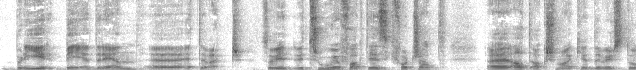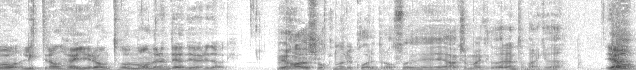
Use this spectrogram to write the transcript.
blir bedre igjen eh, etter hvert. Så vi, vi tror jo faktisk fortsatt at aksjemarkedet vil stå litt høyere om tolv måneder enn det det gjør i dag. Vi har jo slått noen rekorder også i aksjemarkedet og rentemarkedet. Ja,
